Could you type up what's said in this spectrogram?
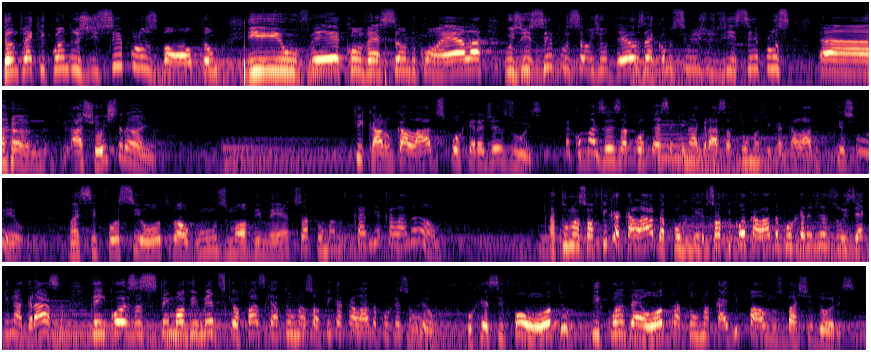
Tanto é que quando os discípulos voltam e o vê conversando com ela, os discípulos são judeus, é como se os discípulos ah, achou estranho. Ficaram calados porque era Jesus. É como às vezes acontece aqui na graça, a turma fica calada porque sou eu. Mas se fosse outro, alguns movimentos, a turma não ficaria calada não. A turma só fica calada porque só ficou calada porque era Jesus. E aqui na graça tem coisas, tem movimentos que eu faço que a turma só fica calada porque sou eu. Porque se for outro e quando é outro, a turma cai de pau nos bastidores.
